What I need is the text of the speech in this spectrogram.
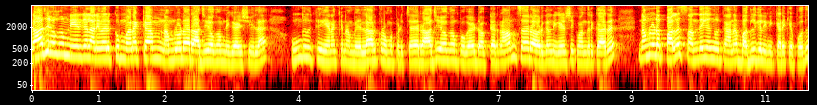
ராஜயோகம் நேர்கள் அனைவருக்கும் வணக்கம். நம்மளோட ராஜயோகம் நிகழ்ச்சியில உங்களுக்கு எனக்கு நம்ம எல்லாருக்கும் ரொம்ப பிடிச்ச ராஜயோகம் புகழ் டாக்டர் ராம் சார் அவர்கள் நிகழ்ச்சிக்கு வந்திருக்காரு. நம்மளோட பல சந்தேகங்களுக்கான பதில்கள் இன்னைக்கு கிடைக்க போது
